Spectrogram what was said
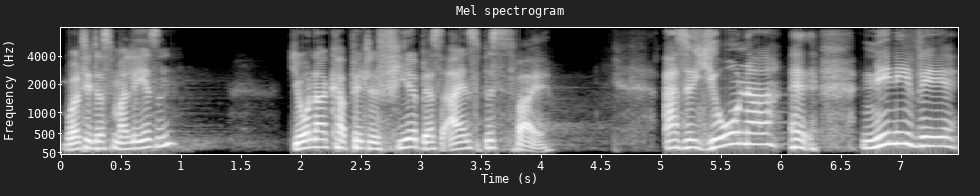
Wollt ihr das mal lesen? Jona Kapitel 4, Vers 1 bis 2. Also Jona, äh, Ninive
